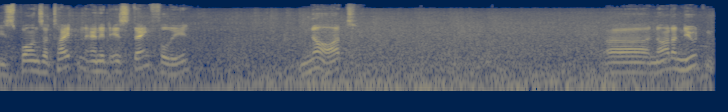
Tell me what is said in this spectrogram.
He spawns a Titan and it is thankfully not uh, not a Newton.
